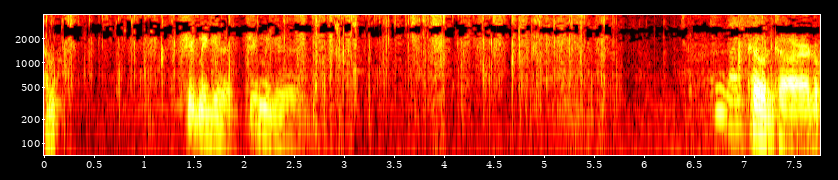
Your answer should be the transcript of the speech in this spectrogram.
Come on. Treat me good. Treat me good. You like that. Code card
